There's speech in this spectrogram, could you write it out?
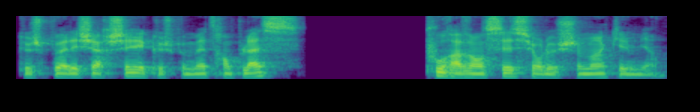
que je peux aller chercher et que je peux mettre en place pour avancer sur le chemin qui est le mien?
